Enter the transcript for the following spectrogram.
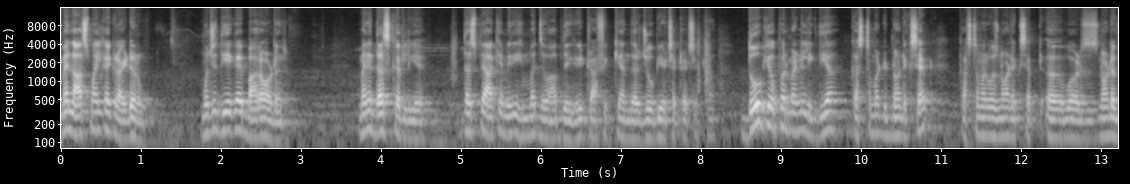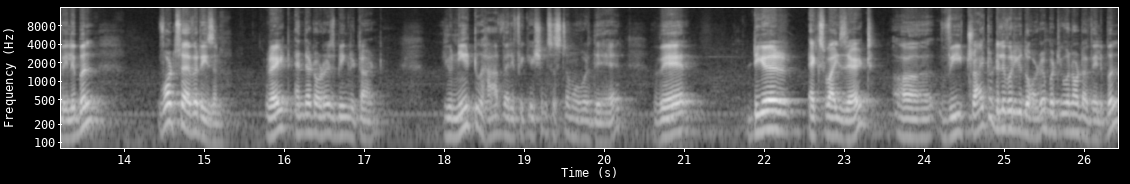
मैं लास्ट माइल का एक राइडर हूँ मुझे दिए गए बारह ऑर्डर मैंने दस कर लिए दस पे आके मेरी हिम्मत जवाब दे गई ट्रैफ़िक के अंदर जो भी एटसेट्रा एटसेट्रा दो के ऊपर मैंने लिख दिया customer did not accept customer was not accept was not available Whatsoever reason right and that order is being return you need to have verification system over there where dear xyz uh, we try to deliver you the order but you are not available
